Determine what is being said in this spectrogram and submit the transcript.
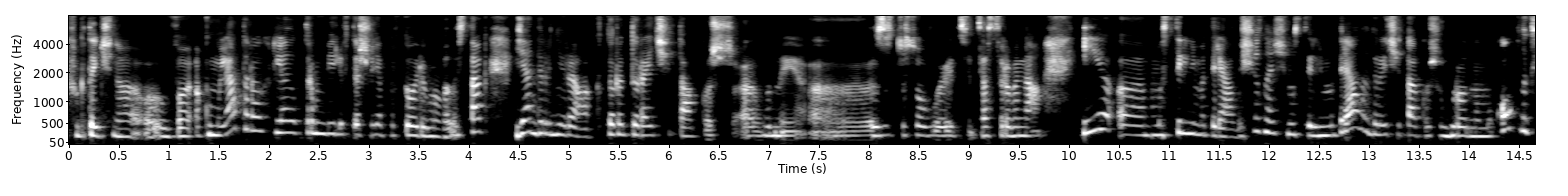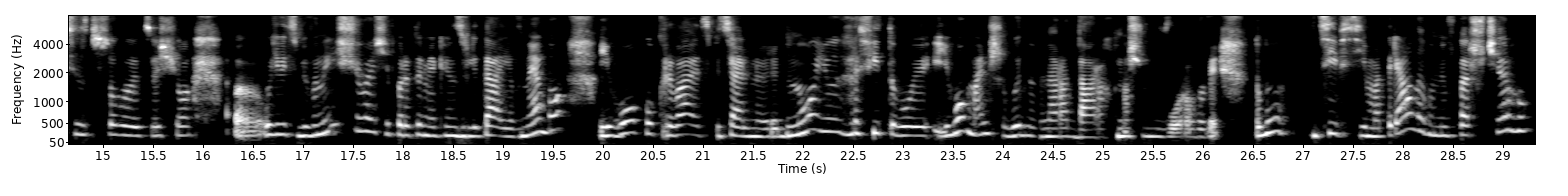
Фактично в акумуляторах для електромобілів, те, що я повторювалась, так ядерні реактори, до речі, також е, вони е, застосовуються ця сировина, і е, мастильні матеріали. Що значить мастильні матеріали? До речі, також у оборонному комплексі застосовуються, що е, уявіть собі винищувач, і перед тим як він злітає в небо, його покривають спеціальною рідиною графітовою, і його менше видно на радарах в нашому ворогові. Тому ці всі матеріали вони в першу чергу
